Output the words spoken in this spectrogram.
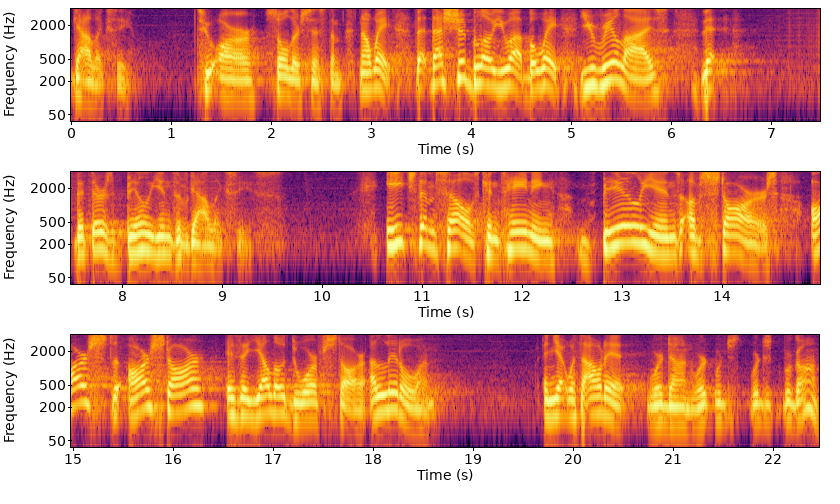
galaxy, to our solar system. Now, wait, that, that should blow you up, but wait, you realize that that there's billions of galaxies, each themselves containing billions of stars. Our, st- our star is a yellow dwarf star, a little one. And yet, without it, we're done. We're, we're, just, we're, just, we're gone.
